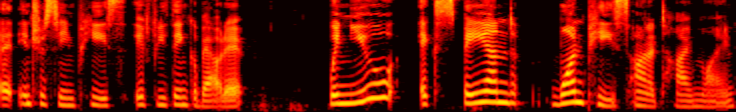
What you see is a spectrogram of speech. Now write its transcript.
an interesting piece if you think about it. When you expand one piece on a timeline,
